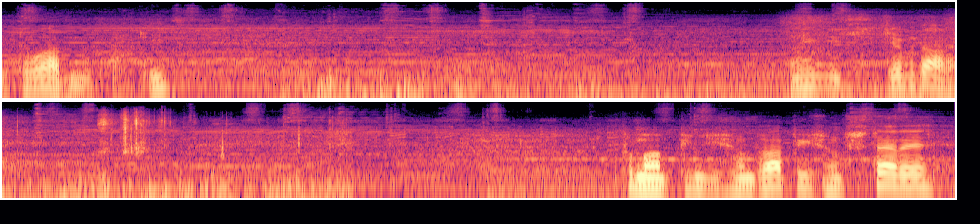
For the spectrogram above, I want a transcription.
I to ładny taki. No i nic, idziemy dalej. Tu mam 52, 54.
